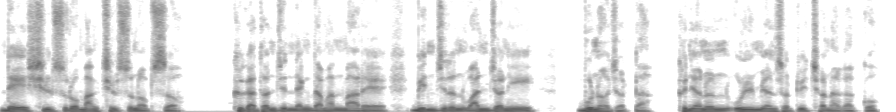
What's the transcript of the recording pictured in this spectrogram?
내 실수로 망칠 순 없어. 그가 던진 냉담한 말에 민지는 완전히 무너졌다. 그녀는 울면서 뛰쳐나갔고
